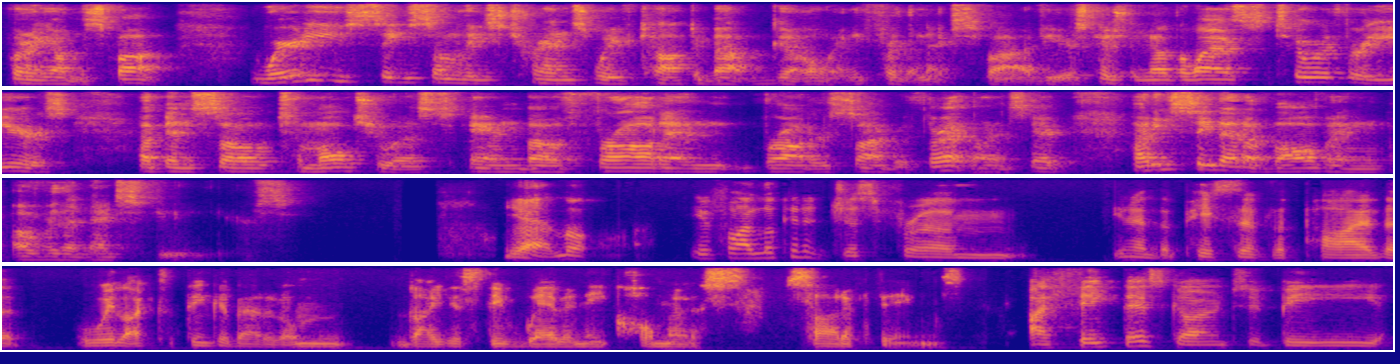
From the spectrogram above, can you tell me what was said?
putting you on the spot where do you see some of these trends we've talked about going for the next five years? Because you know the last two or three years have been so tumultuous in both fraud and broader cyber threat landscape. How do you see that evolving over the next few years? Yeah, look, if I look at it just from you know the piece of the pie that we like to think about it on, I guess, the web and e-commerce side of things, I think there's going to be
